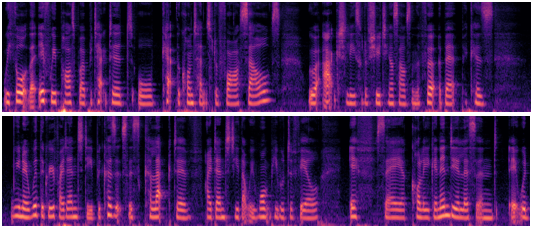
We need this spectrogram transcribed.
we thought that if we password protected or kept the content sort of for ourselves we were actually sort of shooting ourselves in the foot a bit because you know, with the group identity, because it's this collective identity that we want people to feel, if, say, a colleague in India listened, it would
